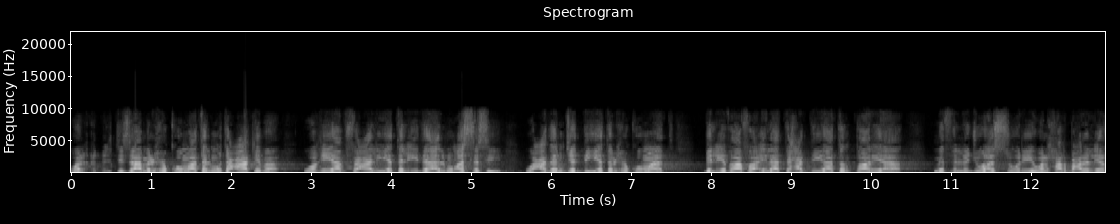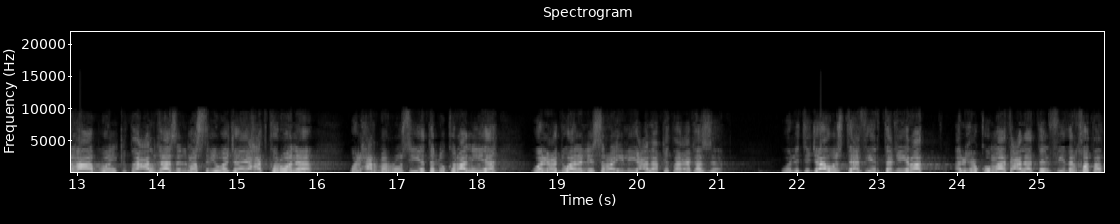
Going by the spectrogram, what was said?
والتزام الحكومات المتعاقبة وغياب فعالية الإداء المؤسسي وعدم جدية الحكومات بالإضافة إلى تحديات طارئة مثل اللجوء السوري والحرب على الإرهاب وانقطاع الغاز المصري وجائحة كورونا والحرب الروسية الأوكرانية والعدوان الإسرائيلي على قطاع غزة ولتجاوز تأثير تغييرات الحكومات على تنفيذ الخطط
